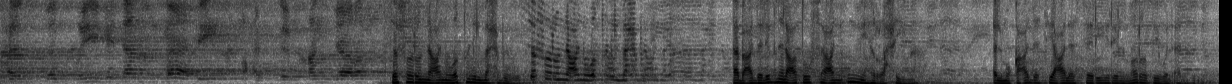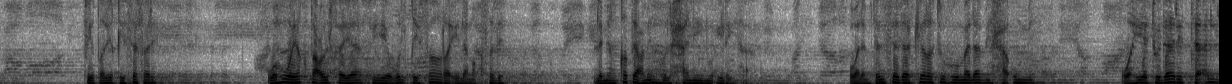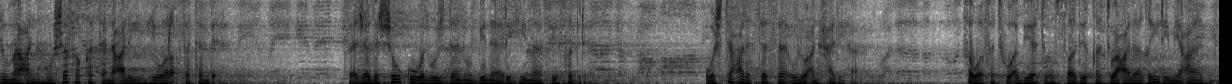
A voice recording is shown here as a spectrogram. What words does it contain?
أحس بضيق تنفاسي أحس بخنجر سفر عن وطن المحبوب. سفر عن وطن المحبوب. أبعد الابن العطوف عن أمه الرحيمة المقعدة على سرير المرض والألم. في طريق سفره وهو يقطع الفيافي والقفار إلى مقصده لم ينقطع منه الحنين إليها ولم تنس ذاكرته ملامح أمه وهي تداري التألم عنه شفقة عليه ورأفة به. فجاد الشوق والوجدان بنارهما في صدره واشتعل التساؤل عن حالها. فوافته أبياته الصادقة على غير ميعاد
